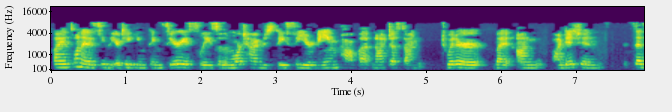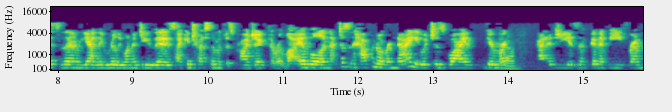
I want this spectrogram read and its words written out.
clients want to see that you're taking things seriously. So the more times they see your name pop up, not just on Twitter, but on auditions, says to them, yeah, they really want to do this. I can trust them with this project. They're reliable. And that doesn't happen overnight, which is why your marketing yeah. strategy isn't going to be from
